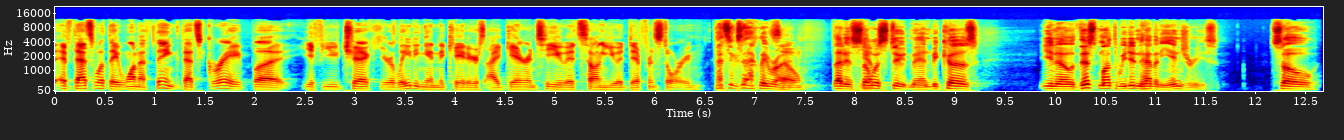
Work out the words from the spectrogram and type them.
if that's what they want to think, that's great. But if you check your leading indicators, I guarantee you, it's telling you a different story. That's exactly right. So- that is so astute, man, because, you know, this month we didn't have any injuries. So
